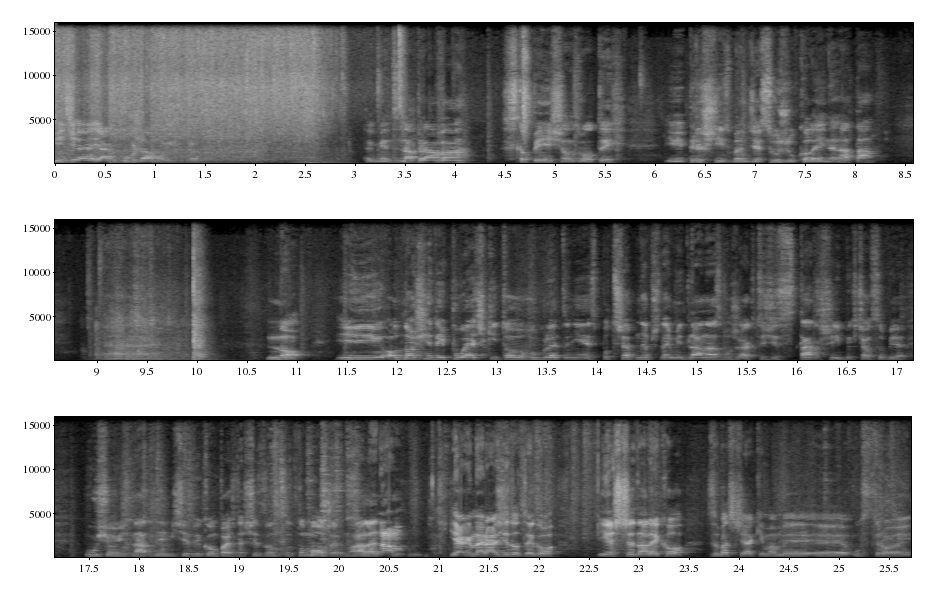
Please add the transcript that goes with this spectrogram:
Idzie jak burza moich drodzy. Tak więc naprawa 150 zł i prysznic będzie służył kolejne lata. Eee, No i odnośnie tej półeczki to w ogóle to nie jest potrzebne, przynajmniej dla nas. Może jak ktoś jest starszy i by chciał sobie usiąść na tym i się wykąpać na siedząco, to może. No ale nam jak na razie do tego jeszcze daleko. Zobaczcie jakie mamy e, ustroj,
